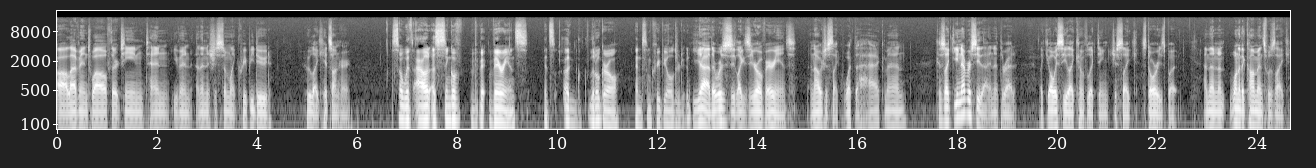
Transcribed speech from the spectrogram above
uh, 11, 12, 13, 10 even, and then it's just some like creepy dude who like hits on her. So without a single v- variance, it's a g- little girl and some creepy older dude. Yeah, there was like zero variance, and I was just like, "What the heck, man?" Because like you never see that in a thread. like you always see like conflicting just like stories, but and then uh, one of the comments was like,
